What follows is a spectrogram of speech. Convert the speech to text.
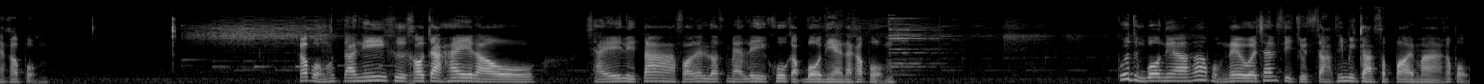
นะครับผม ครับผมตอนนี้คือเขาจะให้เราใช้ลิต้าฟอร์เรนลอสแมรี่คู่กับโบเนียนะครับผม พูดถึงโบเนียครับผมในเวอร์ชัน4.3 ที่มีการสปอยมาครับผม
